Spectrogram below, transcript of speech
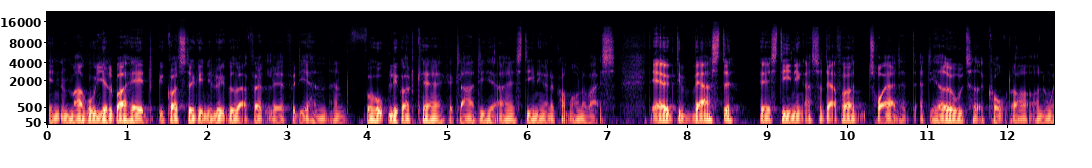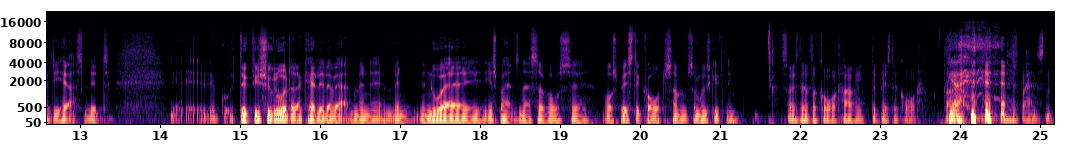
en meget god hjælper at have et, et godt stykke ind i løbet i hvert fald, øh, fordi han, han forhåbentlig godt kan, kan klare de her øh, stigninger, der kommer undervejs. Det er jo ikke de værste øh, stigninger, så derfor tror jeg, at, at de havde jo udtaget kort og, og nogle af de her sådan lidt øh, dygtige cykelrytter, der kan lidt af hvert, men, øh, men, men nu er øh, Jesper Hansen altså vores, øh, vores bedste kort som, som udskiftning. Så i stedet for kort har vi det bedste kort. Ja. Jesper Hansen.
